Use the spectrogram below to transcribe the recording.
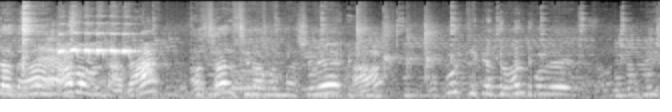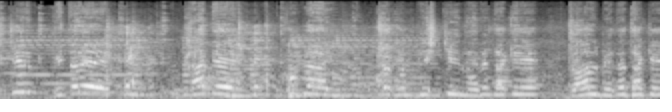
দাদা আষাঢ় শ্রাবণ মাসে পুকুর থেকে জল পড়ে, বৃষ্টির ভিতরে খাতে খুব যখন বৃষ্টি নেমে থাকে জল বেঁধে থাকে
